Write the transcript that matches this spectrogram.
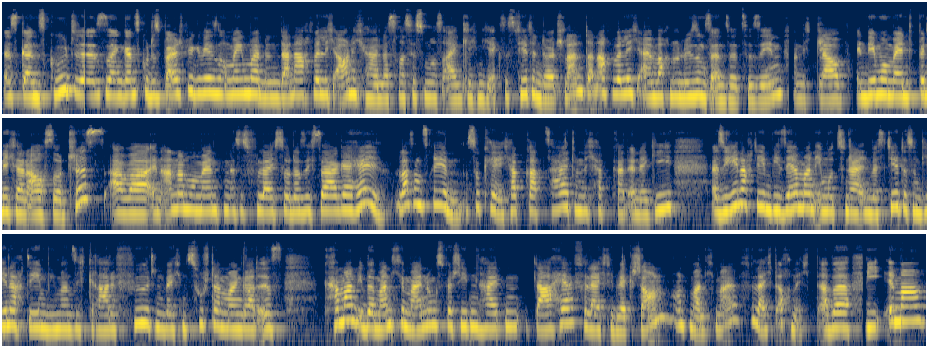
Ist ganz gut. Das ist ein ganz gutes Beispiel gewesen, um irgendwann, danach will ich auch nicht hören, dass Rassismus eigentlich nicht existiert in Deutschland. Danach will ich einfach nur Lösungsansätze sehen. Und ich glaube, in dem Moment bin ich dann auch so, tschüss. Aber in anderen Momenten ist es vielleicht so, dass ich sage, hey, lass uns reden. Ist okay. Ich habe gerade Zeit und ich habe gerade Energie. Also je nachdem, wie sehr man emotional investiert ist und je nachdem, wie man sich gerade fühlt, in welchem Zustand man gerade ist, kann man über manche Meinungsverschiedenheiten daher vielleicht hinwegschauen und manchmal vielleicht auch nicht. Aber wie immer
